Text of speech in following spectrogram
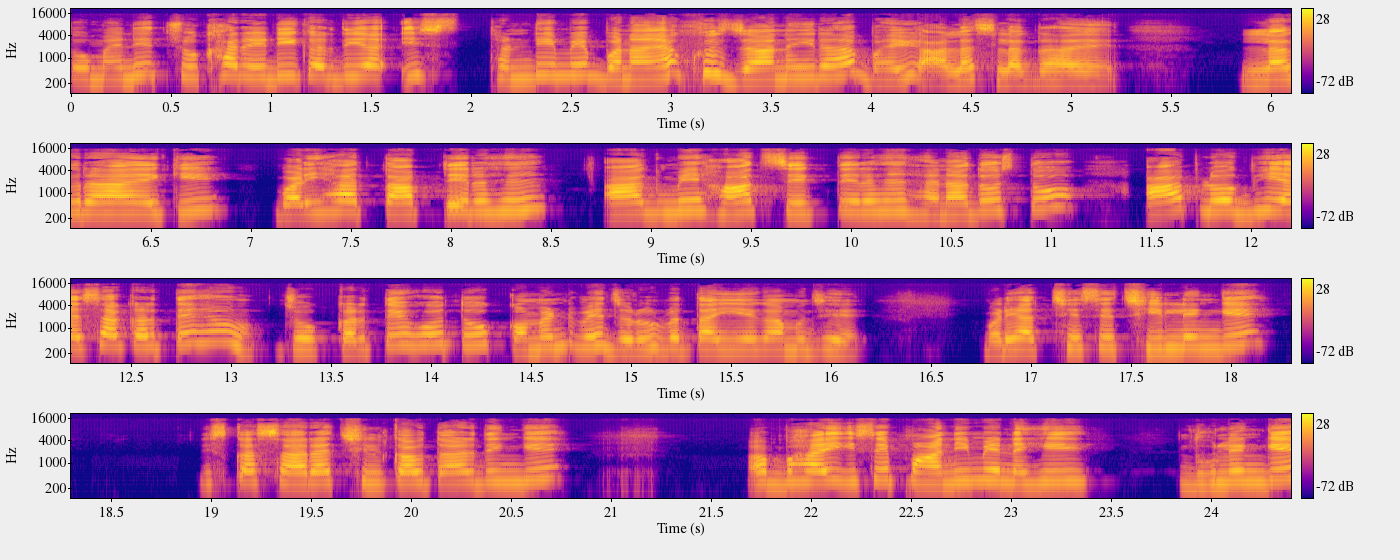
तो मैंने चोखा रेडी कर दिया। इस ठंडी में बनाया कुछ जा नहीं रहा। भाई, आलस लग रहा है। लग रहा है कि बढ़िया तापते रहें, आग में हाथ सेकते रहें, है ना दोस्तों? आप लोग भी ऐसा करते हो? जो करते हो तो कमेंट में ज़रूर बताइएगा मुझे। बड़े अच्छे से छील लेंगे, इसका सारा छिलका उतार देंगे। अब भाई इसे पानी में नहीं धुलेंगे,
